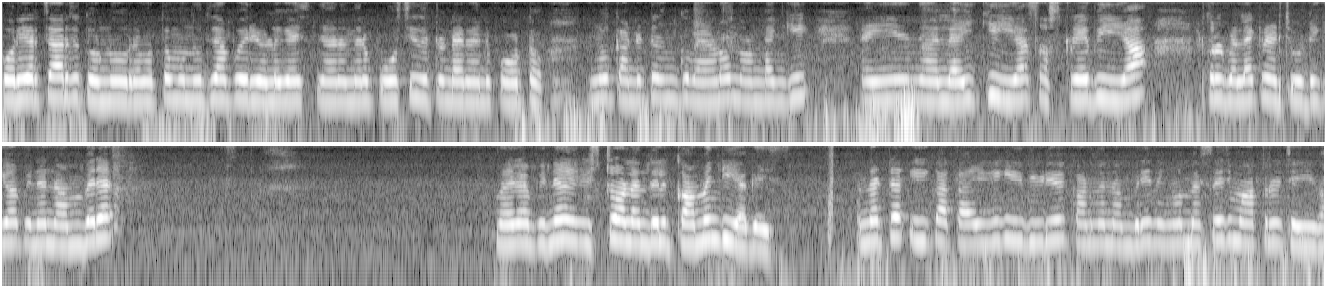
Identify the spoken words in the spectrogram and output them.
കൊറിയർ ചാർജ് തൊണ്ണൂറ് രൂപ മൊത്തം മുന്നൂറ്റി നാൽപ്പത് രൂപയുള്ളൂ ഗൈസ് ഞാൻ അന്നേരം പോസ്റ്റ് ചെയ്തിട്ടുണ്ടായിരുന്നു എന്റെ ഫോട്ടോ നിങ്ങൾ കണ്ടിട്ട് നിങ്ങൾക്ക് വേണമെന്നുണ്ടെങ്കിൽ ഈ ലൈക്ക് ചെയ്യുക സബ്സ്ക്രൈബ് ചെയ്യുക അടുത്തുള്ള ബെല്ലൈക്കൻ അടിച്ചു പൊട്ടിക്കുക. പിന്നെ നമ്പർ പിന്നെ ഇഷ്ടമുള്ള എന്തെങ്കിലും കമന്റ് ചെയ്യുക ഗൈസ് എന്നിട്ട് ഈ കഥ ഈ വീഡിയോ കാണുന്ന നമ്പറിൽ നിങ്ങൾ മെസ്സേജ് മാത്രമേ ചെയ്യുക.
